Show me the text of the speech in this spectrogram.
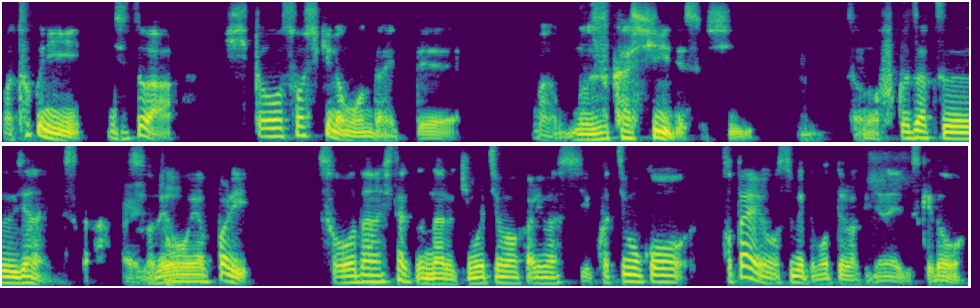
まあ、特に、実は、人、組織の問題って、まあ、難しいですしうん、その、複雑じゃないですか。はいそれをやっぱり、相談したくなる気持ちもわかりますし、こっちもこう、答えを全て持ってるわけじゃないですけど、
